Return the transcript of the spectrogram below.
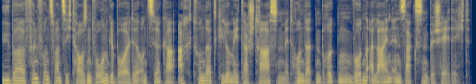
Über 25.000 Wohngebäude und circa 800 Kilometer Straßen mit hunderten Brücken wurden allein in Sachsen beschädigt.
